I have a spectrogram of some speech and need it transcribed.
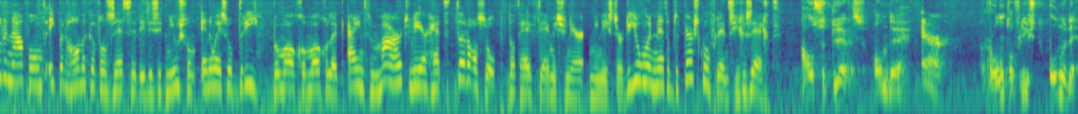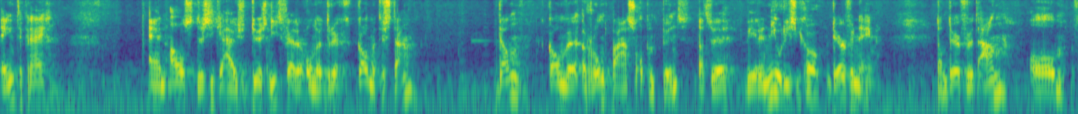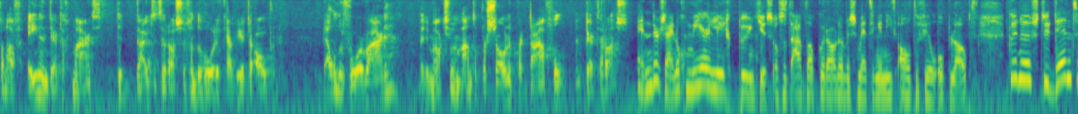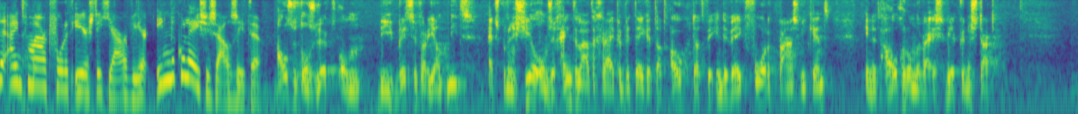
Goedenavond, ik ben Hanneke van Zessen. Dit is het nieuws van NOS op 3. We mogen mogelijk eind maart weer het terras op. Dat heeft demissionair minister De Jonge net op de persconferentie gezegd. Als het lukt om de R rond of liefst onder de 1 te krijgen... en als de ziekenhuizen dus niet verder onder druk komen te staan... dan komen we rond Pasen op een punt dat we weer een nieuw risico durven nemen. Dan durven we het aan om vanaf 31 maart de buitenterrassen van de horeca weer te openen. Wel onder voorwaarden, met een maximum aantal personen per tafel en per terras. En er zijn nog meer lichtpuntjes. Als het aantal coronabesmettingen niet al te veel oploopt... kunnen studenten eind maart voor het eerst dit jaar weer in de collegezaal zitten. Als het ons lukt om die Britse variant niet exponentieel om zich heen te laten grijpen... betekent dat ook dat we in de week voor het paasweekend in het hoger onderwijs weer kunnen starten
